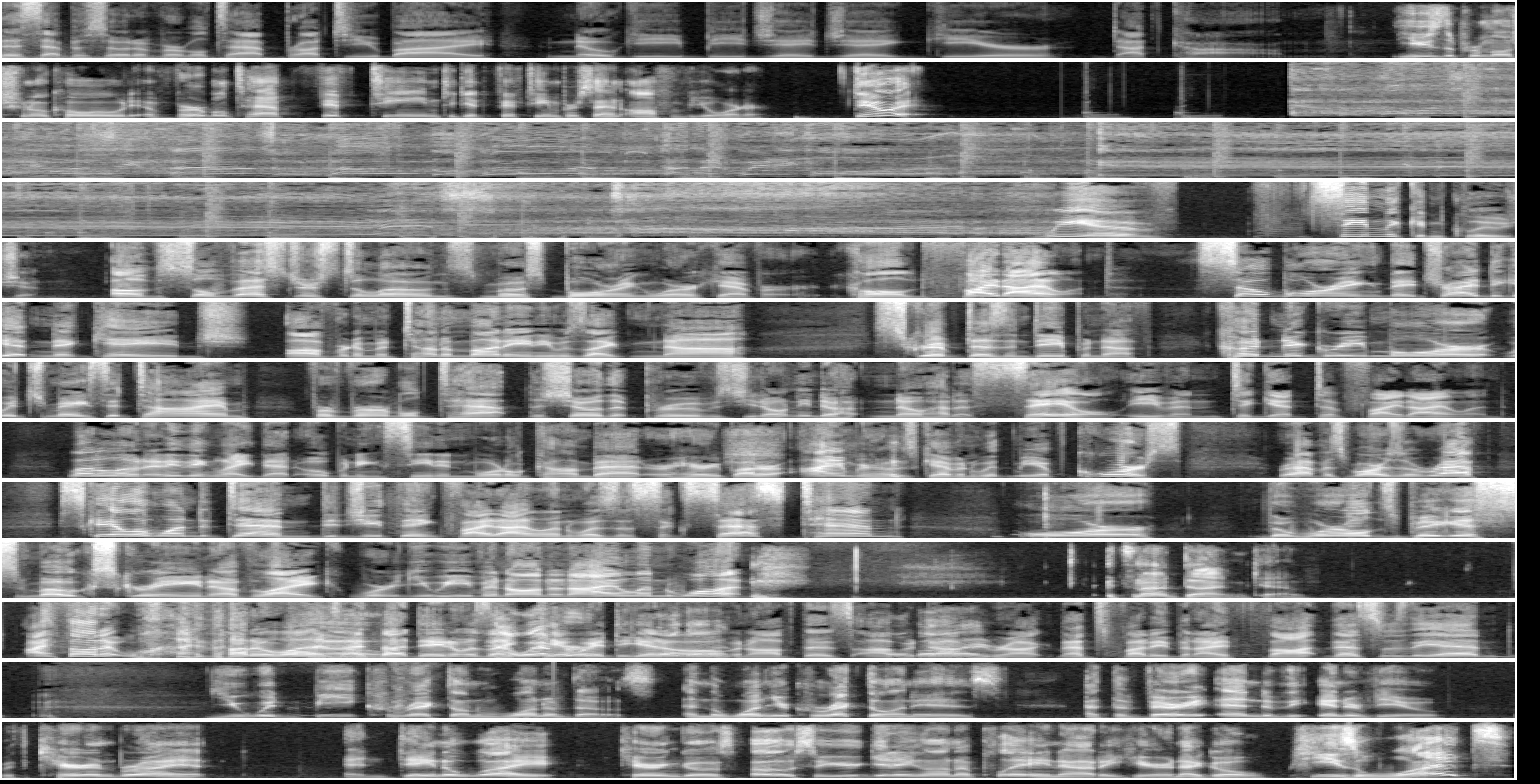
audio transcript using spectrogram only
This episode of Verbal Tap brought to you by NogiBJJGear.com. Use the promotional code VerbalTap15 to get 15% off of your order. Do it. is the moment UFC fans around the world have been waiting for. It's time! We have seen the conclusion of Sylvester Stallone's most boring work ever called Fight Island. So boring, they tried to get Nick Cage, offered him a ton of money, and he was like, nah, script isn't deep enough. Couldn't agree more, which makes it time for Verbal Tap, the show that proves you don't need to know how to sail even to get to Fight Island, let alone anything like that opening scene in Mortal Kombat or Harry Potter. I am your host, Kevin. With me, of course, Raph a Raph, scale of 1 to 10, did you think Fight Island was a success? 10? Or the world's biggest smokescreen of like, were you even on an island one? It's not done, Kev. I thought it. wa- I thought it was. I thought Dana was like, "Can't wait to get home on. and off this Abu Dhabi rock." That's funny that I thought this was the end. You would be correct on one of those. And the one you're correct on is at the very end of the interview with Karyn Bryant and Dana White. Karyn goes, Oh, so you're getting on a plane out of here. And I go, He's what?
